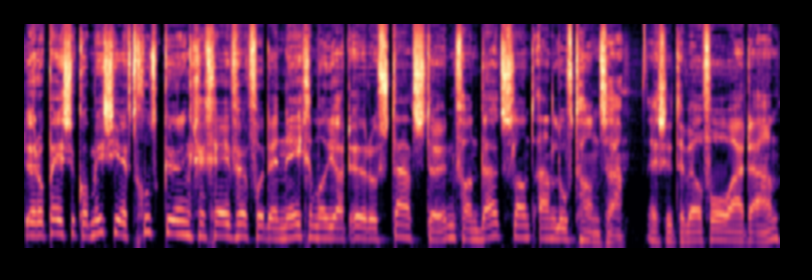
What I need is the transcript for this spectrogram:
De Europese Commissie heeft goedkeuring gegeven voor de 9 miljard euro staatssteun van Duitsland aan Lufthansa. Er zitten wel voorwaarden aan.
